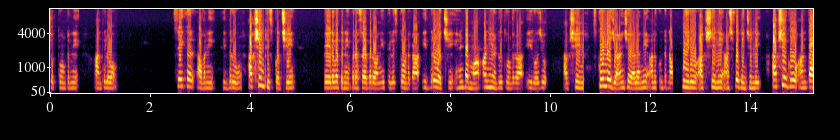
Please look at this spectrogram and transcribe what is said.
చెప్తూ ఉంటుంది. అంతలో శ్రీకర్ అవని ఇద్దరు అక్షయం తీసుకొచ్చి వేదవతిని ప్రసాదరావుని పిలుస్తూ ఉండగా ఇద్దరు వచ్చి ఏంటమ్మా? అని అడుగుతుండగా ఈ రోజు అక్షయ్ని స్కూల్లో జాయిన్ చేయాలని అనుకుంటున్నాం. మీరు అక్షయ్ని ఆశీర్వదించండి. అక్షయ్కు అంతా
